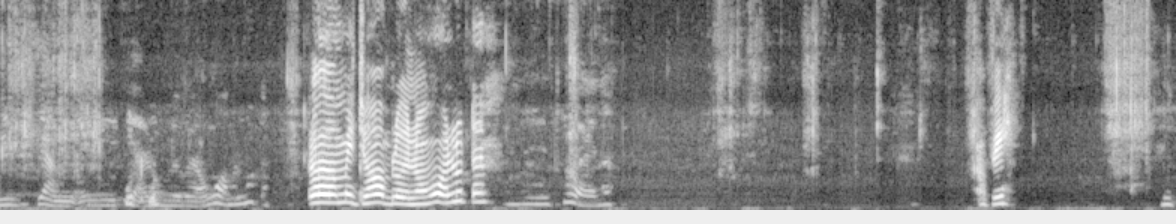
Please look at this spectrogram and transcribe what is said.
มีอย่างไอ้เสียลงเลยแล้วหัวมันรุดอะ เออไม่ชอบเลยน้องว่าลุดนั่น มันช่วยนะ เอาพี่อืม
